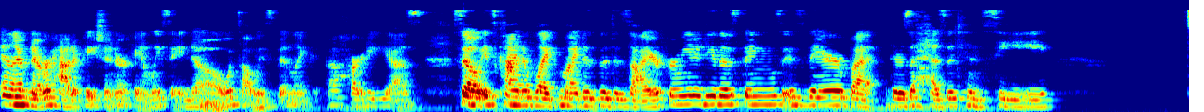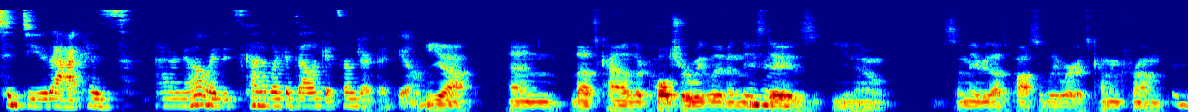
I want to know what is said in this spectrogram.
And I've never had a patient or family say no. It's always been like a hearty yes. So it's kind of like my, the desire for me to do those things is there, but there's a hesitancy to do that because I don't know, it, it's kind of like a delicate subject, I feel. Yeah. And that's kind of the culture we live in these Mhm. days, you know. So maybe that's possibly where it's coming from. hmm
